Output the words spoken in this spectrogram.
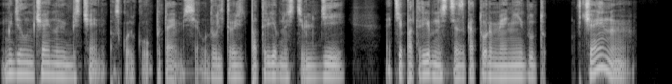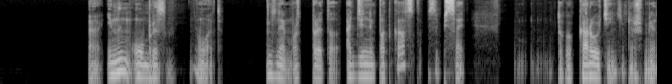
мы делаем чайную без чайной, поскольку пытаемся удовлетворить потребности людей, те потребности, за которыми они идут в чайную, а, иным образом. Вот. Не знаю, может, про это отдельный подкаст записать такой коротенький, потому что мне,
